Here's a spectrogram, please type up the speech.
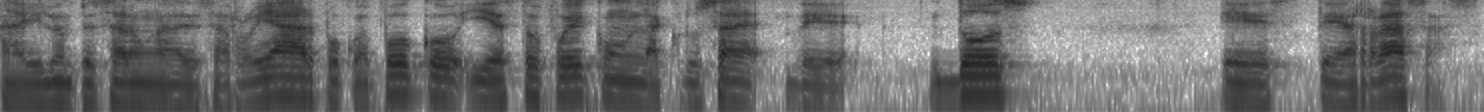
Ahí lo empezaron a desarrollar poco a poco y esto fue con la cruza de dos este, razas,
